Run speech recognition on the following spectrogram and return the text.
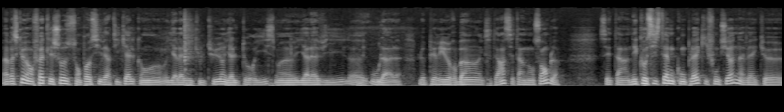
Bah parce que en fait, les choses ne sont pas aussi verticales quand il y a l'agriculture, il y a le tourisme, il y a la ville ou la, le périurbain, etc. C'est un ensemble c'est un écosystème complet qui fonctionne avec euh,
